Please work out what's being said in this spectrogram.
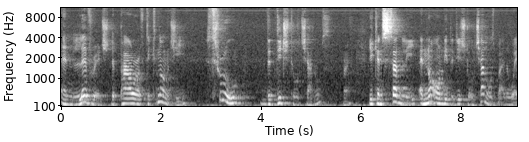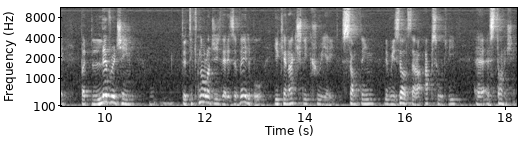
and leverage the power of technology through the digital channels, right? You can suddenly, and not only the digital channels, by the way, but leveraging the technology that is available, you can actually create something, the results that are absolutely uh, astonishing.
